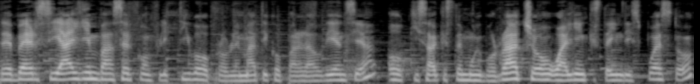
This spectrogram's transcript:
de ver si alguien va a ser conflictivo o problemático para la audiencia, o quizá que esté muy borracho o alguien que esté indispuesto,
